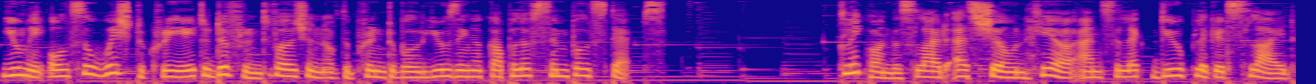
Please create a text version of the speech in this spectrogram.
You may also wish to create a different version of the printable using a couple of simple steps. Click on the slide as shown here and select Duplicate Slide.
